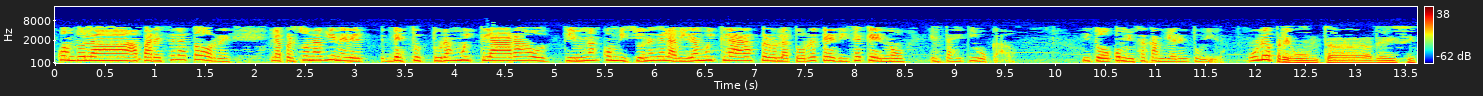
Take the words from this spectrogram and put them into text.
cuando la aparece la torre, la persona viene de, de, estructuras muy claras o tiene unas convicciones de la vida muy claras, pero la torre te dice que no, estás equivocado. Y todo comienza a cambiar en tu vida. Una pregunta, Daisy.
